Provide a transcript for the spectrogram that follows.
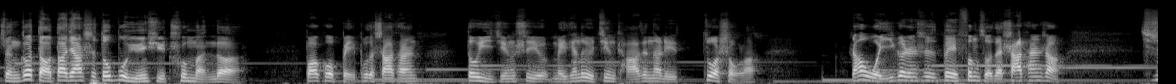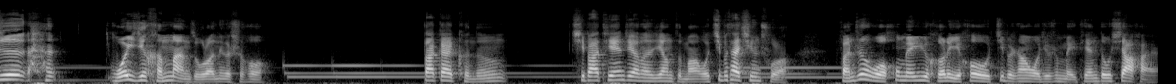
整个岛大家是都不允许出门的，包括北部的沙滩，都已经是有每天都有警察在那里坐守了。然后我一个人是被封锁在沙滩上，其实 我已经很满足了。那个时候，大概可能七八天这样的样子吗？我记不太清楚了。反正我后面愈合了以后，基本上我就是每天都下海，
